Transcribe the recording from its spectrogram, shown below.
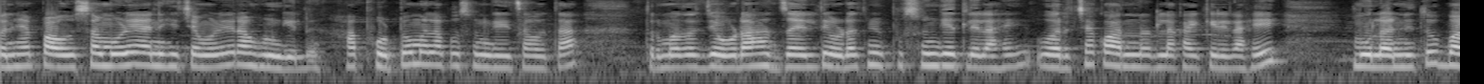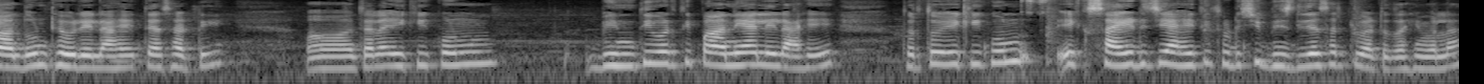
पण ह्या पावसामुळे आणि ह्याच्यामुळे राहून गेलं. हा फोटो मला पुसून घ्यायचा होता. तर माझा जेवढा हात जाईल तेवढाच मी पुसून घेतलेला आहे. वरच्या कॉर्नरला काय केलेलं आहे मुलांनी तो बांधून ठेवलेला आहे. त्यासाठी त्याला एकीकडून भिंतीवरती पाणी आलेलं आहे. तर तो एकीकून एक साईड जी आहे ती थोडीशी भिजल्यासारखी वाटत आहे मला.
